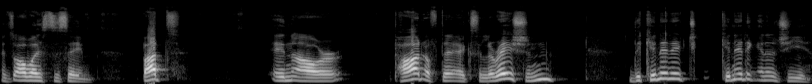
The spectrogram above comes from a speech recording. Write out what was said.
It's always the same. But in our part of the acceleration, the kinetic, kinetic energy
